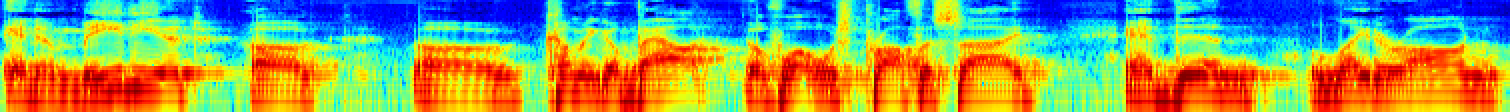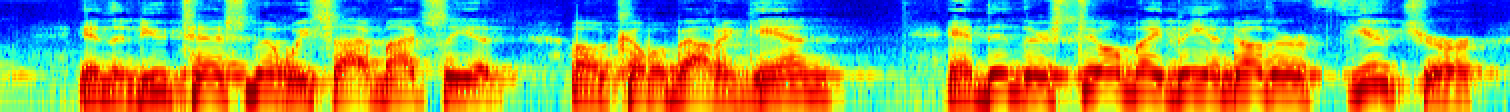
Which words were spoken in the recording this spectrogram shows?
an immediate uh, uh, coming about of what was prophesied. And then later on in the New Testament, we might see it uh, come about again. And then there still may be another future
